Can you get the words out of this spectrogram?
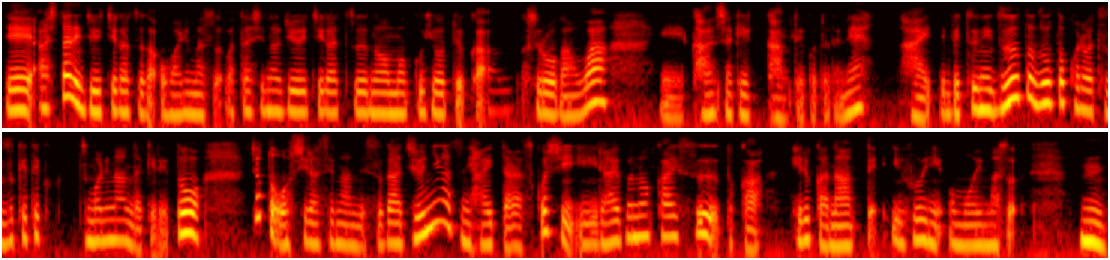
で明日で11月が終わります。私の11月の目標というかスローガンは、えー、感謝月間ということでね。はい、で別にずっとずっとこれは続けていくつもりなんだけれどちょっとお知らせなんですが12月に入ったら少しライブの回数とか減るかなっていうふうに思います。うん、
